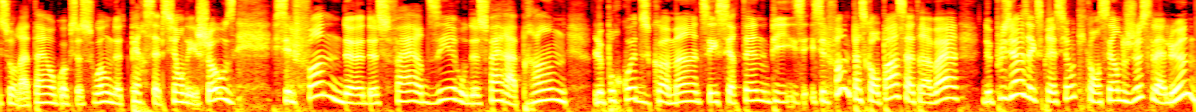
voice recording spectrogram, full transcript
sur la Terre ou quoi que ce soit, ou notre perception des choses. Puis c'est le fun de, de se faire dire ou de se faire apprendre le pourquoi du comment. Certaines, puis c'est c'est le fun parce qu'on passe à travers de plusieurs expressions qui concerne juste la Lune.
